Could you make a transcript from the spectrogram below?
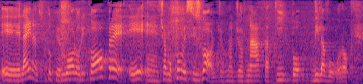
E lei innanzitutto che ruolo ricopre e eh, diciamo, come si svolge una giornata tipo di lavoro?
